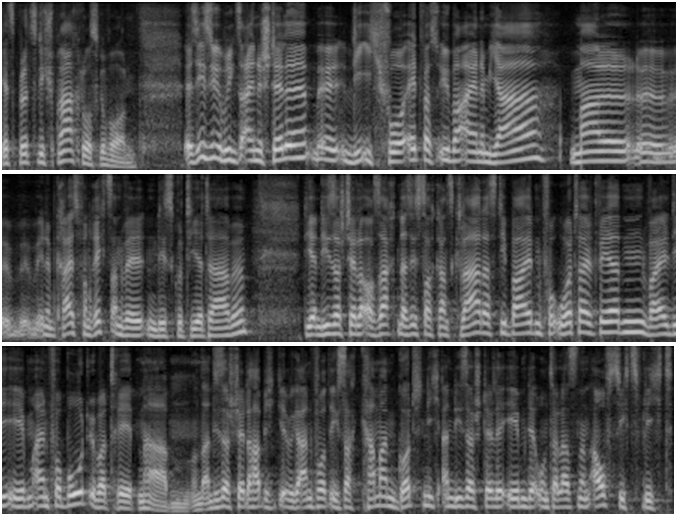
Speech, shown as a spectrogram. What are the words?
jetzt plötzlich sprachlos geworden. Es ist übrigens eine Stelle, äh, die ich vor etwas über einem Jahr mal äh, in einem Kreis von Rechtsanwälten diskutiert habe, die an dieser Stelle auch sagten, das ist doch ganz klar, dass die beiden verurteilt werden, weil die eben ein Verbot übertreten haben. Und an dieser Stelle habe ich geantwortet, ich sage, kann man Gott nicht an dieser Stelle eben der unterlassenen Aufsichtspflicht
